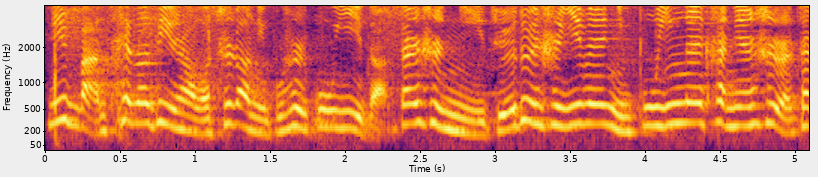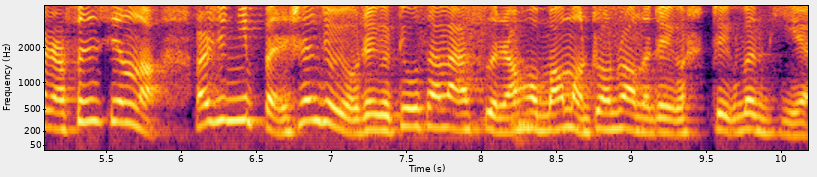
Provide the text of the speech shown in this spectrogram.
你碗踩到地上，我知道你不是故意的，但是你绝对是因为你不应该看电视，在这儿分心了，而且你本身就有这个丢三落四，然后莽莽撞撞的这个这个问题，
